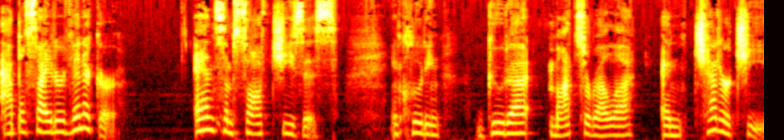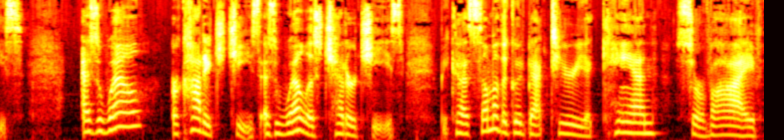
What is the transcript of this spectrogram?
apple cider vinegar, and some soft cheeses, including Gouda, mozzarella, and cheddar cheese, as well or cottage cheese as well as cheddar cheese because some of the good bacteria can survive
